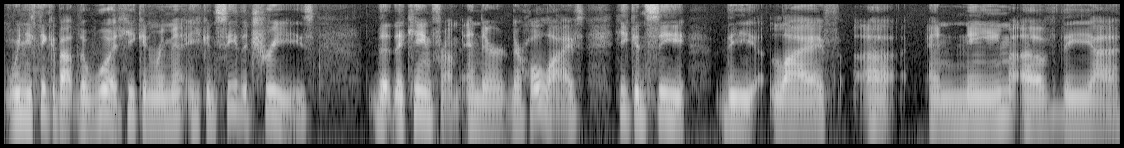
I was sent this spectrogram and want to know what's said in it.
when you think about the wood, he can rem- he can see the trees that they came from and their their whole lives. He can see the life uh, and name of the uh,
